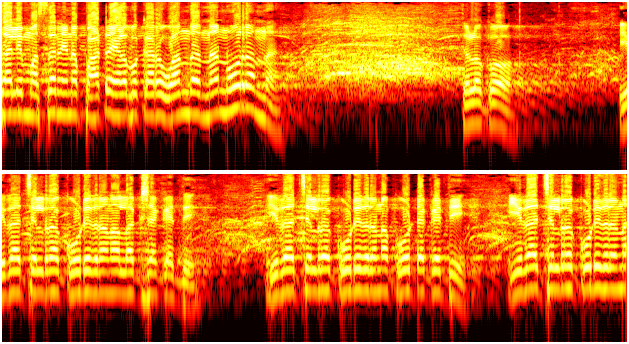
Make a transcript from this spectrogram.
ಸಾಲಿ ಮಸ್ತರ್ ನಿನ್ನ ಪಾಠ ಹೇಳ್ಬೇಕಾರ ಒಂದನ್ನ ನೂರನ್ನ. ತಿಳ್ಕೊ. ಇದ ಚಿಲ್ರ ಕೂಡಿದ್ರನ ಲಕ್ಷ ಆಕೈತಿ. ಇದ ಚಿಲ್ರ ಕೂಡಿದ್ರನ ಕೋಟಿ ಆಕೈತಿ. ಇದ ಚಿಲ್ಲರೆ ಕೂಡಿದ್ರನ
